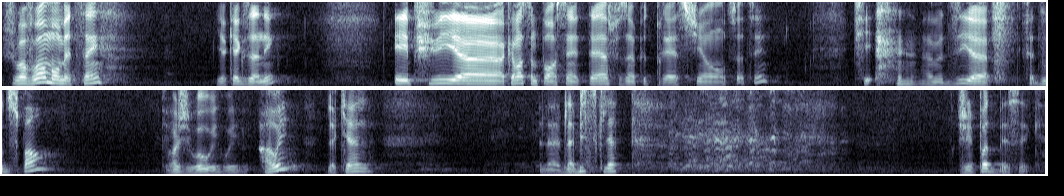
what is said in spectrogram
Je vais voir mon médecin il y a quelques années. Et puis, euh, elle commence à me passer un test, je faisais un peu de pression, tout ça, tu sais. Puis, elle me dit euh, Faites-vous du sport Puis moi, je dis Oui, oui, oui. Ah oui? Lequel De la bicyclette. J'ai pas de bicycle.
